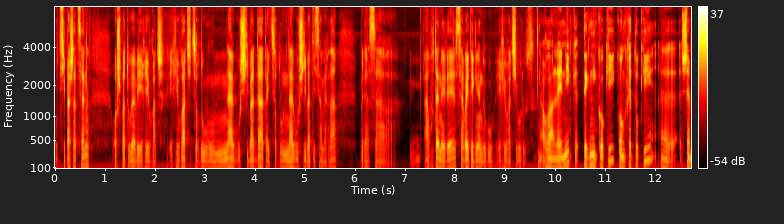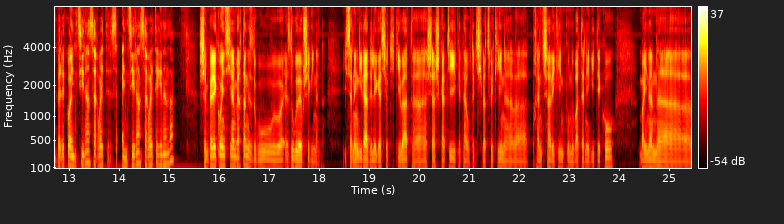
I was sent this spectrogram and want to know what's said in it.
utzi pasatzen, ospatu gabe erri urratz. Erri urratz itzordu nagusi bat da, eta itzordu nagusi bat izan behar da, beraz, uh, aurten ere zerbait eginen dugu erri urratzi buruz. Ordan lehenik, teknikoki, konkretuki, uh, senpereko hain ziran zerbait, zerbait eginen da? Senpereko entzinean bertan ez dugu, ez dugu deus eginen. Izan engira delegaziotiki bat uh, sehaskatik eta autetxi batzuekin uh, prentsarekin pundu baten egiteko, baina uh,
